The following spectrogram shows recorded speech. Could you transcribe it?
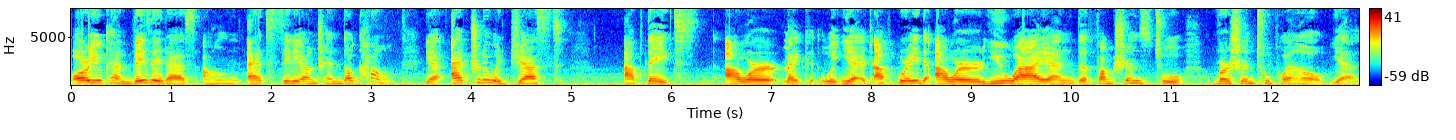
Or you can visit us on at cityonchain.com. Yeah, actually we just update our like we yeah upgrade our UI and the functions to version 2.0. Yeah,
